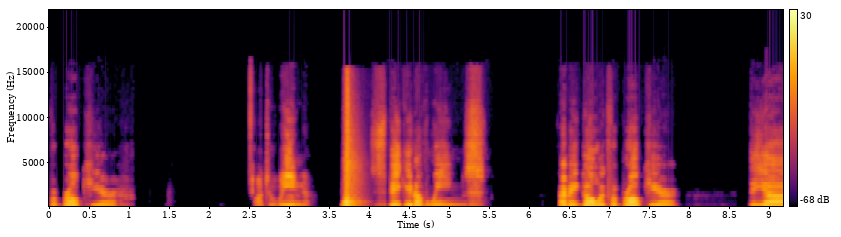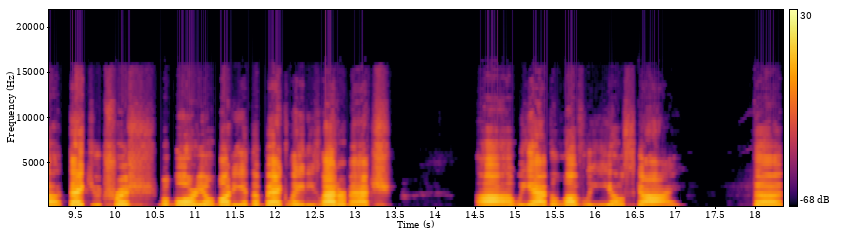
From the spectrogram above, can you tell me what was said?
for broke here. On to Ween. Speaking of weens, I mean going for broke here. The uh thank you Trish Memorial Money in the Bank ladies ladder match. Uh we have the lovely Iyo Sky. The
